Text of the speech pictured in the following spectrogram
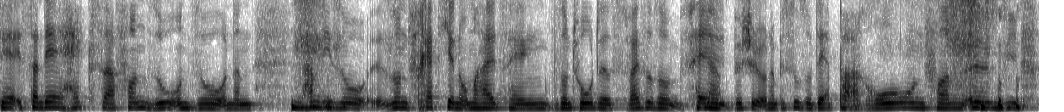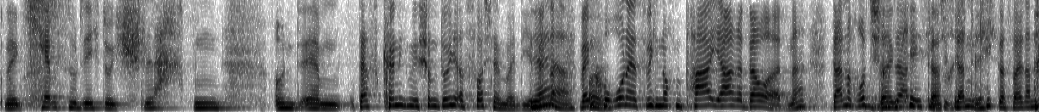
der ist dann der Hexer von so und so. Und dann haben die so, so ein Frettchen um den Hals hängen, so ein totes, weißt du, so Fellbüschel. Und dann bist du so der Baron von irgendwie. Und dann kämpfst du dich durch Schlachten und ähm, das könnte ich mir schon durchaus vorstellen bei dir. Ja, wenn das, wenn. Corona jetzt wirklich noch ein paar Jahre dauert, ne, dann rutscht Dann du da richtig, das dann richtig. kickt das, weil dann,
